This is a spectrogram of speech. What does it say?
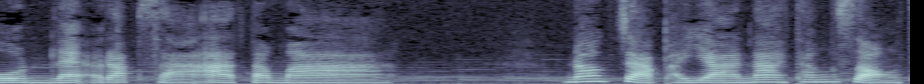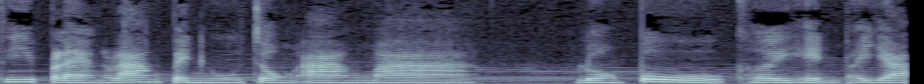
คลและรักษาอาตมา นอกจากพญานาคทั้งสองที่แปลงร่างเป็นงูจงอางมา หลวงปู่เคยเห็นพญา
